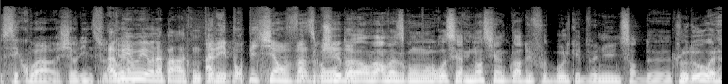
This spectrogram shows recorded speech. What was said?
C'est quoi Shaolin Soccer Ah oui, oui, on n'a pas raconté. Allez, pour pitcher en 20 Je sais secondes. pas, en 20 en 20 secondes. En gros, c'est une ancienne gloire du football qui est devenue une sorte de clodo, voilà.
